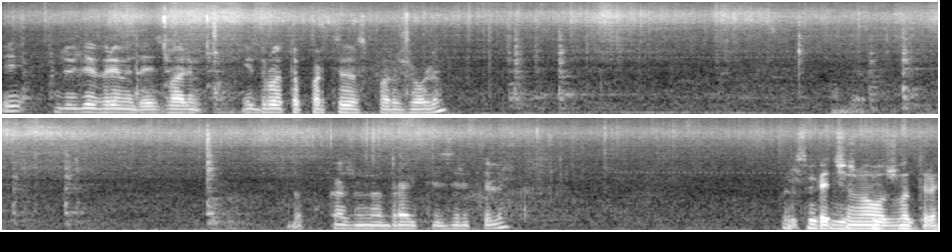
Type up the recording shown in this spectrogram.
И дойде време да извадим и другата партида с паржоли. Да покажем на драгите зрители. Изпечено отвътре.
